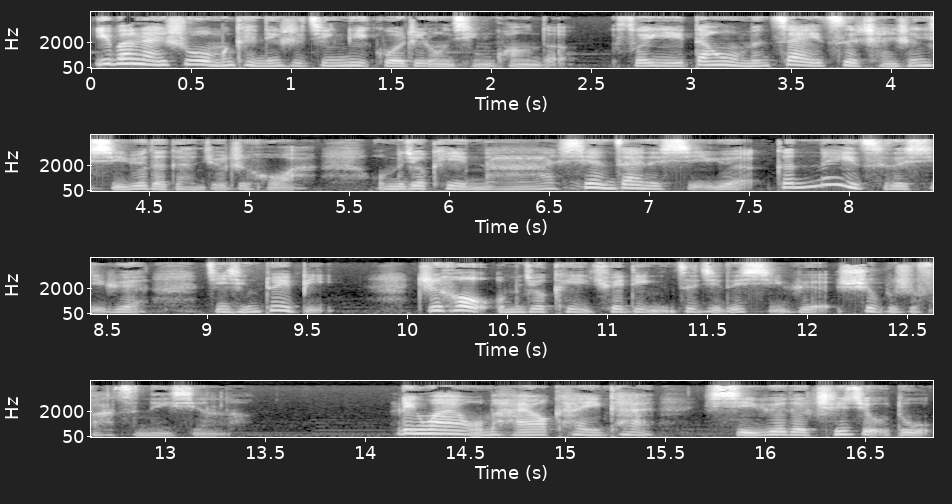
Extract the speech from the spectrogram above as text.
一般来说，我们肯定是经历过这种情况的。所以，当我们再一次产生喜悦的感觉之后啊，我们就可以拿现在的喜悦跟那一次的喜悦进行对比，之后我们就可以确定自己的喜悦是不是发自内心了。另外，我们还要看一看喜悦的持久度。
